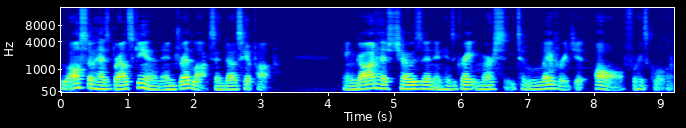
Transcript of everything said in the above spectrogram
who also has brown skin and dreadlocks and does hip hop. And God has chosen in his great mercy to leverage it all for his glory.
